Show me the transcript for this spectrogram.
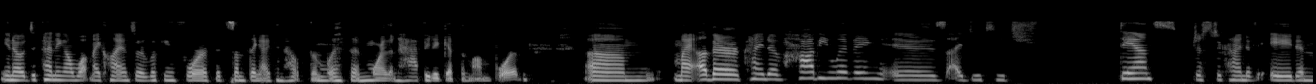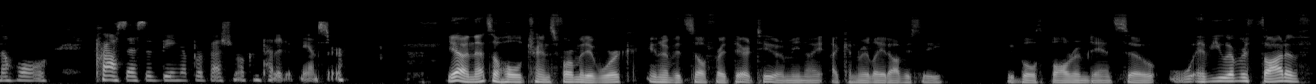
you know, depending on what my clients are looking for, if it's something I can help them with, I'm more than happy to get them on board. Um, my other kind of hobby living is I do teach dance just to kind of aid in the whole process of being a professional competitive dancer. Yeah, and that's a whole transformative work in of itself right there too. I mean, I, I can relate obviously we both ballroom dance. So, have you ever thought of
